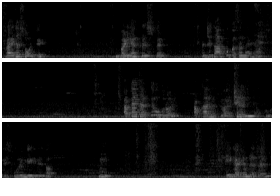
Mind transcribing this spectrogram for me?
फ्राइज है सॉल्टेड बढ़िया क्रिस्प है। जितना आपको पसंद आएगा। आप क्या चाहते हो ओवरऑल आप खा सकते हो, अच्छे लगेंगे आपको, इस पूरे मील के साथ। हम्म। एक आइटम रहता है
